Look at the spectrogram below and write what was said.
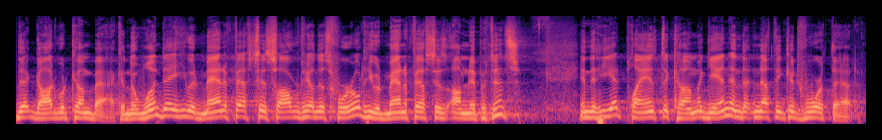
that God would come back and that one day He would manifest His sovereignty on this world, He would manifest His omnipotence, and that He had plans to come again and that nothing could thwart that.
